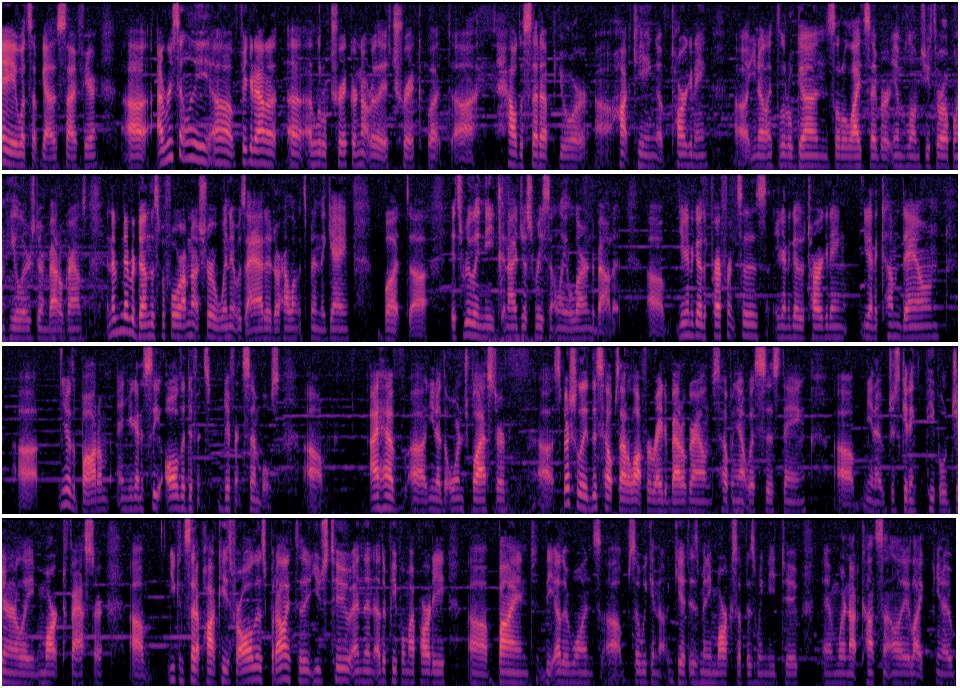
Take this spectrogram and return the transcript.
Hey, what's up guys, Scyph here. Uh, I recently uh, figured out a, a, a, little trick, or not really a trick, but uh, how to set up your uh, hotkeying of targeting. Uh, you know, like the little guns, little lightsaber emblems you throw up on healers during battlegrounds. And I've never done this before. I'm not sure when it was added or how long it's been in the game, but uh, it's really neat, and I just recently learned about it. you're going to go to Preferences, you're going to go to Targeting, you're going to come down near the bottom and you're going to see all the different different symbols. Um, I have uh, you know the orange blaster. Uh, especially this helps out a lot for rated battlegrounds, helping out with assisting, uh, you know, just getting people generally marked faster. Um, you can set up hotkeys for all this, but I like to use two, and then other people in my party uh, bind the other ones, uh, so we can get as many marks up as we need to, and we're not constantly like you know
